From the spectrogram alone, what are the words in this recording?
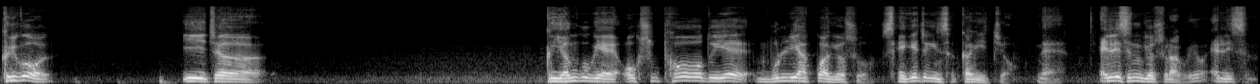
그리고 이 저 그 영국의 옥스퍼드의 물리학과 교수 세계적인 석학이 있죠. 네. 앨리슨 교수라고요. 앨리슨.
